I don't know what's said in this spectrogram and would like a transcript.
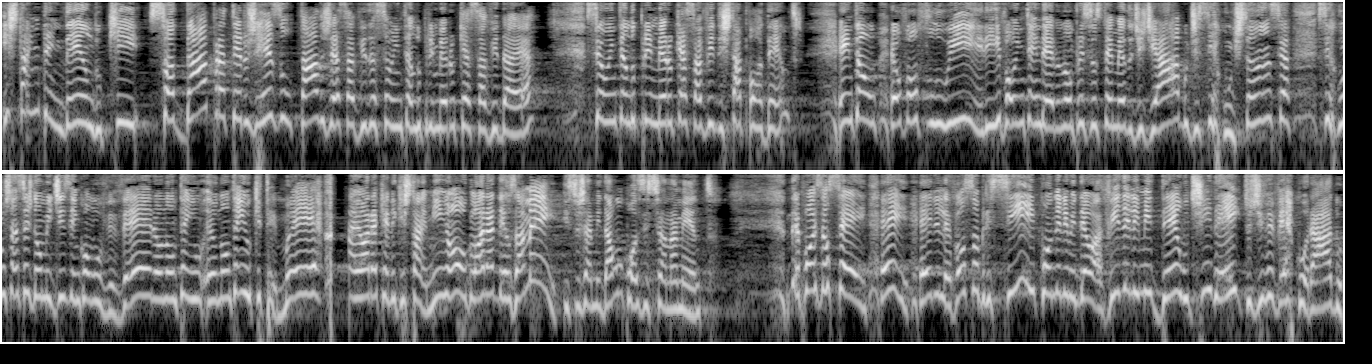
está entendendo que só dá para ter os resultados dessa vida se eu entendo primeiro o que essa vida é? Se eu entendo primeiro que essa vida está por dentro? Então, eu vou fluir e vou entender, eu não preciso ter medo de diabo, de circunstância. Circunstâncias não me dizem como viver, eu não tenho, eu não tenho que temer poder maior aquele que está em mim. Oh, glória a Deus, amém. Isso já me dá um posicionamento. Depois eu sei, ei, ele levou sobre si e quando ele me deu a vida, ele me deu o direito de viver curado.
